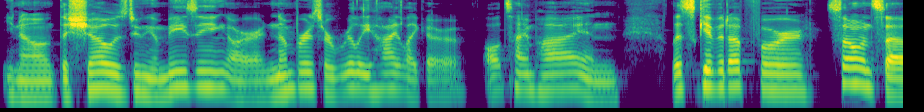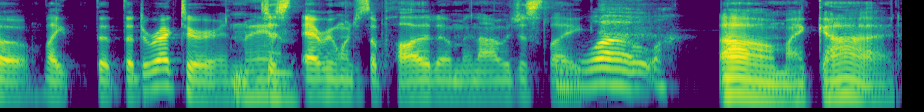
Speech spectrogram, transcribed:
you know, the show is doing amazing. Our numbers are really high, like a all time high, and let's give it up for so and so, like the the director, and just everyone just applauded him, and I was just like, Whoa. Oh my god!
